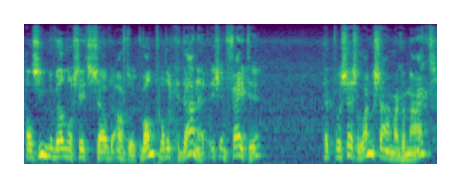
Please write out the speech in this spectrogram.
al zien we wel nog steeds dezelfde afdruk. Want wat ik gedaan heb is in feite het proces langzamer gemaakt.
